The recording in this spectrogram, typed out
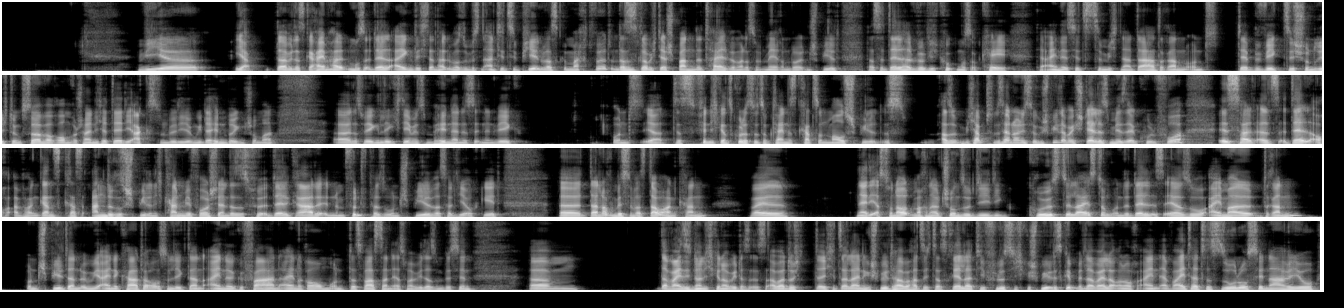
Wir ja, da wir das geheim halten, muss Adele eigentlich dann halt immer so ein bisschen antizipieren, was gemacht wird. Und das ist, glaube ich, der spannende Teil, wenn man das mit mehreren Leuten spielt, dass Adele halt wirklich gucken muss, okay, der eine ist jetzt ziemlich nah da dran und der bewegt sich schon Richtung Serverraum. Wahrscheinlich hat der die Axt und will die irgendwie dahin bringen schon mal. Äh, deswegen lege ich dem jetzt ein Behindernis in den Weg. Und ja, das finde ich ganz cool. Das wird so ein kleines Katz-und-Maus-Spiel. Also, ich habe es bisher noch nicht so gespielt, aber ich stelle es mir sehr cool vor. Ist halt als Adele auch einfach ein ganz krass anderes Spiel. Und ich kann mir vorstellen, dass es für Adele gerade in einem Fünf-Personen-Spiel, was halt hier auch geht, äh, dann noch ein bisschen was dauern kann, weil, naja, die Astronauten machen halt schon so die, die größte Leistung und Adele ist eher so einmal dran und spielt dann irgendwie eine Karte aus und legt dann eine Gefahr in einen Raum und das war's dann erstmal wieder so ein bisschen. Ähm, da weiß ich noch nicht genau, wie das ist. Aber durch, da ich jetzt alleine gespielt habe, hat sich das relativ flüssig gespielt. Es gibt mittlerweile auch noch ein erweitertes Solo-Szenario,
